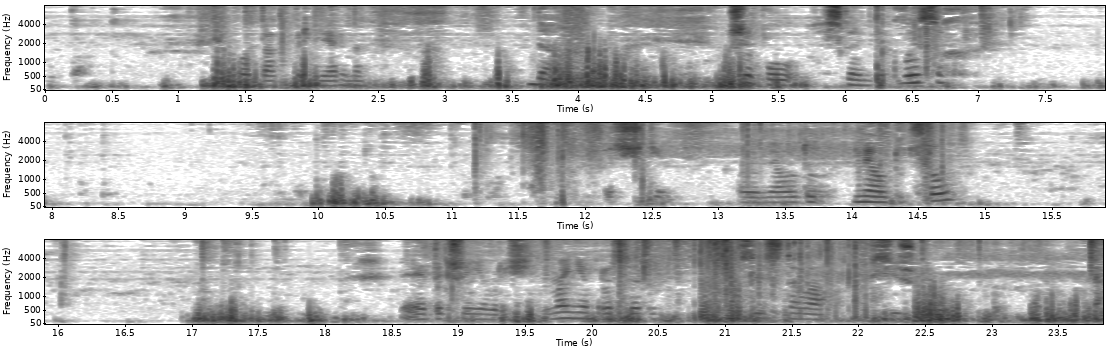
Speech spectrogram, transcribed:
Вот так. Вот так примерно. Да. Уже пол, скажем так, высох. Почти. Ой, у меня вот тут, у меня вот тут стол. Э, так что не обращайте внимания, просто я тут возле стола сижу. Да.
